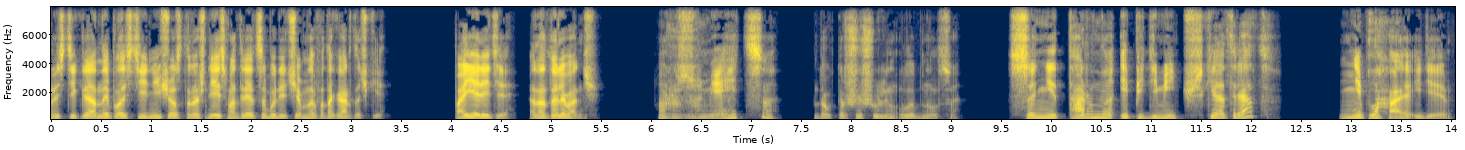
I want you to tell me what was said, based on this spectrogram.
на стеклянной пластине еще страшнее смотреться будет, чем на фотокарточке. Поедете, Анатолий Иванович? — Разумеется, — доктор Шишулин улыбнулся. Санитарно-эпидемический отряд? Неплохая идея.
